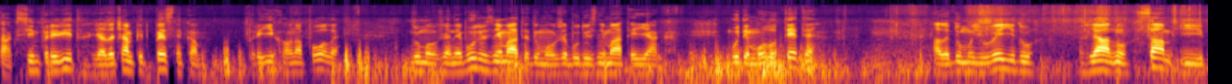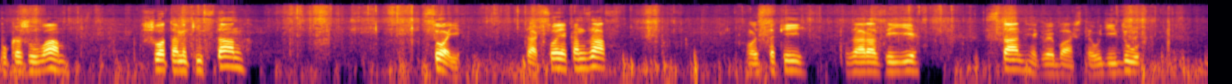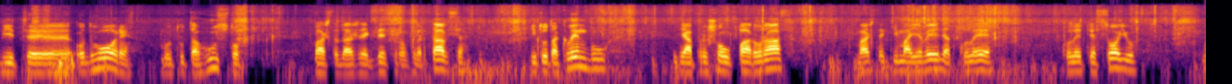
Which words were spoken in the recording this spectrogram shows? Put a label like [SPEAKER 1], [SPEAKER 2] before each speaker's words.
[SPEAKER 1] Так, всім привіт, глядачам, підписникам. Приїхав на поле. Думав, вже не буду знімати, думав, вже буду знімати, як будемо молотити. Але думаю, виїду, гляну сам і покажу вам, що там який стан сої. Так, соя Канзас. Ось такий зараз її стан, як ви бачите, одійду від е, от гори, бо тут густо. Бачите, навіть як десь розвертався. І тут клин був. Я пройшов пару раз. Бачите, який має вигляд, коли, коли ти сою,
